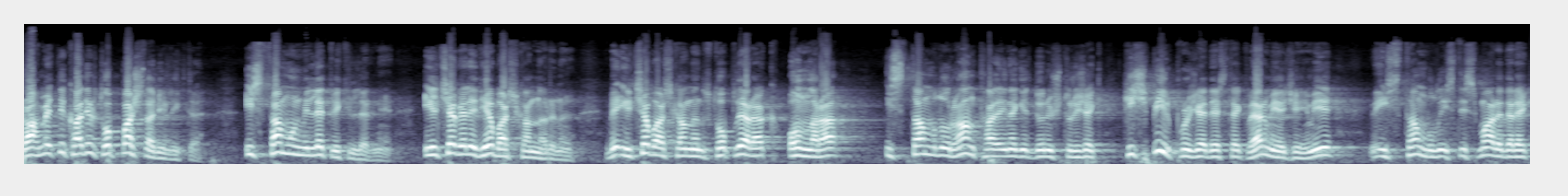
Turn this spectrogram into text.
rahmetli Kadir Topbaş'la birlikte İstanbul milletvekillerini, ilçe belediye başkanlarını ve ilçe başkanlarını toplayarak onlara İstanbul'u rant haline dönüştürecek hiçbir projeye destek vermeyeceğimi ve İstanbul'u istismar ederek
